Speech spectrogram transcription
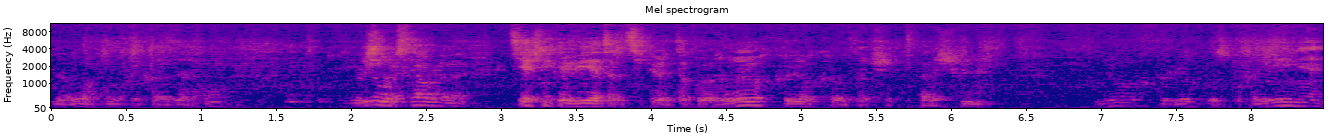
Да, вот, вот как раз, да. мышцы расслаблены. Техника ветра теперь такое легкое, легкое вот вообще покачивание. Легкое, легкое успокоение.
